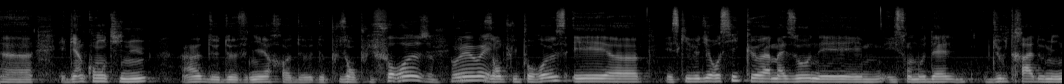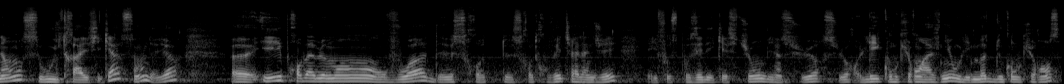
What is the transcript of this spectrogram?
euh, eh bien, continue hein, de devenir de, plus en plus poreuse, oui, de plus en plus poreuse. Et, euh, et, ce qui veut dire aussi que Amazon et, son modèle d'ultra dominance ou ultra efficace, hein, d'ailleurs, euh, est probablement en voie de se, de se retrouver challengé. Et il faut se poser des questions, bien sûr, sur les concurrents à venir ou les modes de concurrence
